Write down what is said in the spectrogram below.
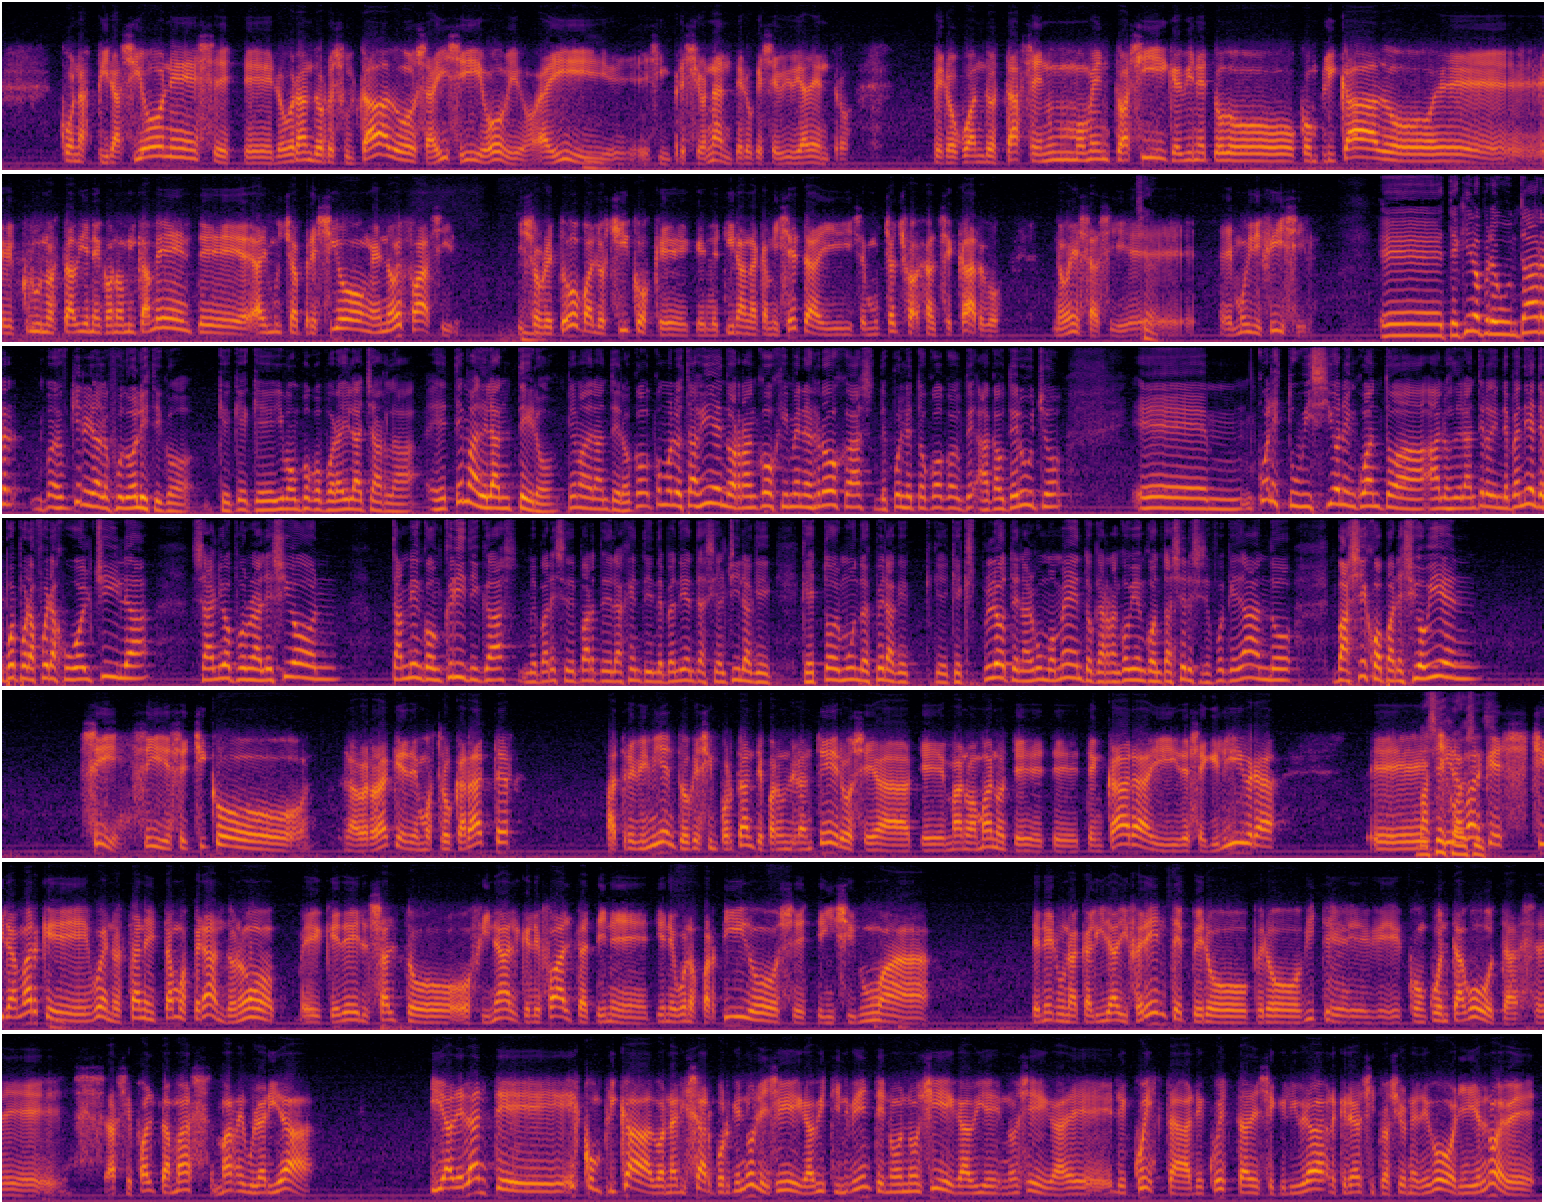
con aspiraciones, este, logrando resultados, ahí sí, obvio, ahí es impresionante lo que se vive adentro. Pero cuando estás en un momento así, que viene todo complicado, eh, el club no está bien económicamente, hay mucha presión, eh, no es fácil y sobre todo para los chicos que, que le tiran la camiseta y dicen muchachos háganse cargo. No es así, eh, es muy difícil. Eh, te quiero preguntar, bueno, quiero ir a lo futbolístico, que, que- que iba un poco por ahí la charla. Eh, tema delantero, tema delantero. ¿Cómo, cómo lo estás viendo? Arrancó Jiménez Rojas, después le tocó a, Caute- a Cauterucho. Eh, ¿Cuál es tu visión en cuanto a, a los delanteros de Independiente? Después por afuera jugó el Chila, salió por una lesión, también con críticas, me parece, de parte de la gente independiente hacia el Chila, que, que todo el mundo espera que, que- que explote en algún momento, que arrancó bien con Talleres y se fue quedando. Vallejo apareció bien. Sí, sí, ese chico La verdad que demostró carácter, atrevimiento, que es importante para un delantero, o sea, te, mano a mano te, te, te encara y desequilibra. Eh, Vallejo, Chilamar, decís. que es Chilamar que, bueno, están, estamos esperando, ¿no? Eh, que dé el salto final que le falta, tiene, tiene buenos partidos, este, insinúa tener una calidad diferente, pero, pero viste, eh, con cuentagotas, eh, hace falta más, más regularidad. Y adelante es complicado analizar porque no le llega, viste, no, no llega bien, no llega, eh, le cuesta, le cuesta desequilibrar, crear situaciones de gol y el 9,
